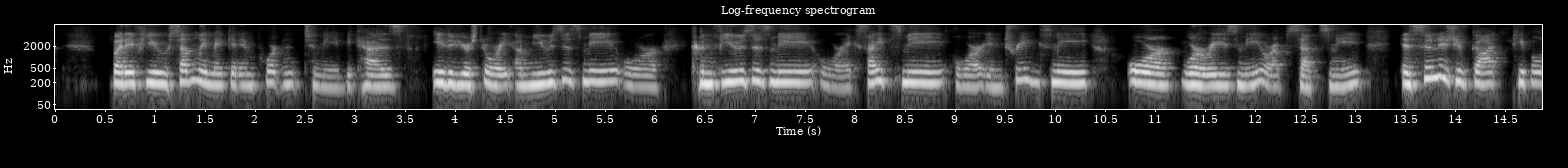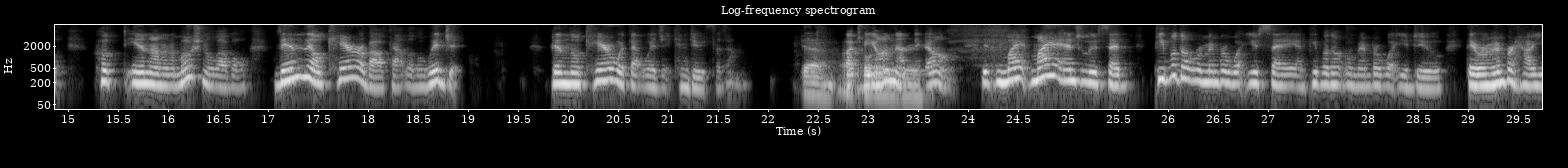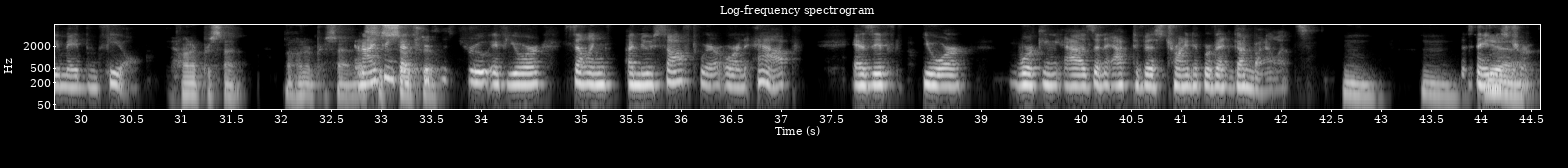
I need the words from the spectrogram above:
But if you suddenly make it important to me because either your story amuses me or confuses me or excites me or intrigues me or worries me or upsets me, as soon as you've got people hooked in on an emotional level, then they'll care about that little widget. Then they'll care what that widget can do for them. yeah. But totally beyond that, they don't. It, My, Maya Angelou said, people don't remember what you say and people don't remember what you do. They remember how you made them feel. 100%. 100%. And That's I just think so that's true. just as true if you're selling a new software or an app as if you're working as an activist trying to prevent gun violence. Hmm. Hmm. The same is true.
